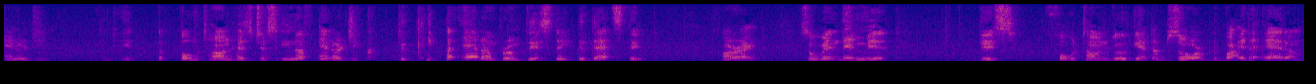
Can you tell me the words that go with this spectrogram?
Energy it, the photon has just enough energy to kick the atom from this state to that state. Alright, so when they meet, this photon will get absorbed by the atom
